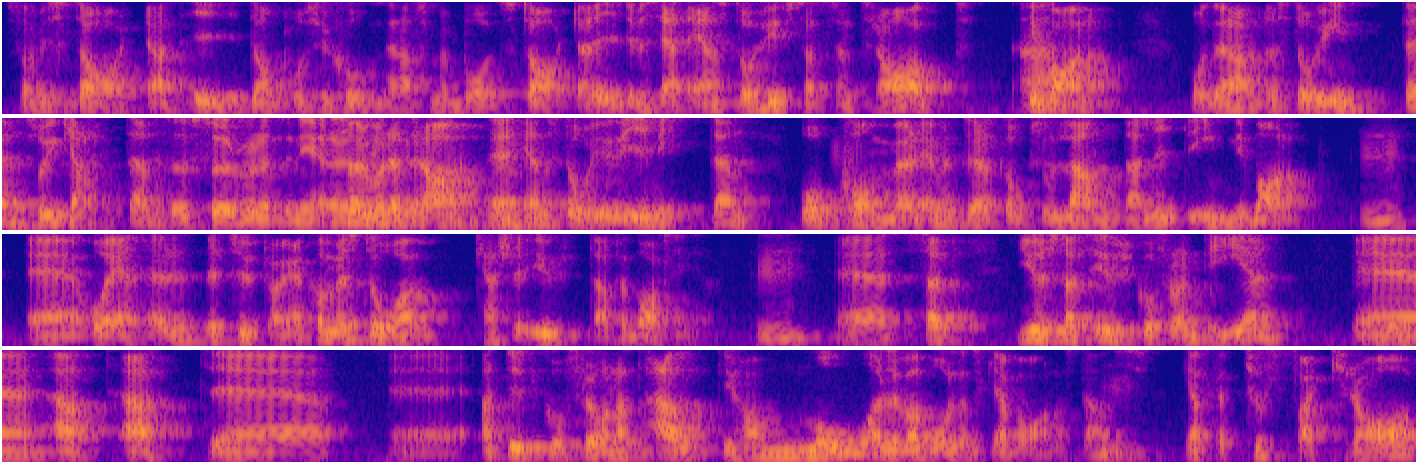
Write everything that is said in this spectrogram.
så har vi startat i de positionerna som en boll startar i. Det vill säga att en står hyfsat centralt i Ja. banan och den andra står ju inte, så i kanten. Alltså serve och returnerare. Servo, tänker du? ja, Mm. En står ju i mitten och kommer eventuellt också landa lite in i banan. Mm. Eh, och en, returtagaren kommer stå kanske utanför baslinjen. Mm. Eh, Så att just att utgå från det, eh, att, att, eh, eh, att utgå från att alltid ha mål var bollen ska vara någonstans. Ganska tuffa krav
